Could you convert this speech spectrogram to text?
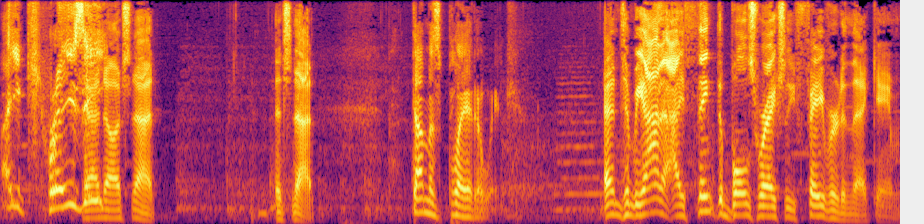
Are you crazy? Yeah, no, it's not. It's not. Dumbest play of the week. And to be honest, I think the Bulls were actually favored in that game.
